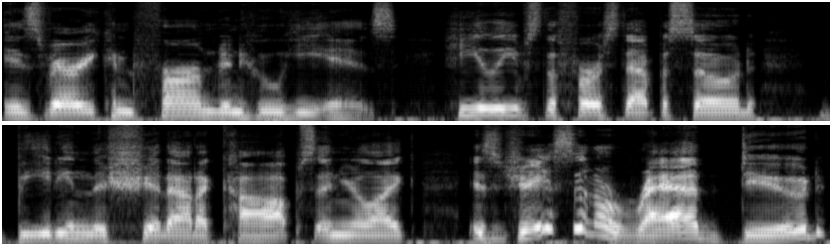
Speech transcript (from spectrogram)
is very confirmed in who he is. He leaves the first episode beating the shit out of cops, and you're like, is Jason a rad dude?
